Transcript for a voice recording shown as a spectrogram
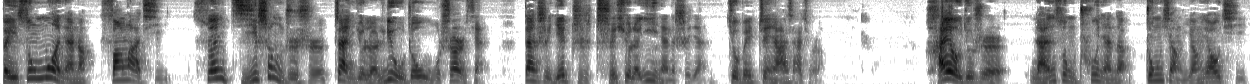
北宋末年呢，方腊起义虽然极盛之时占据了六州五十二县，但是也只持续了一年的时间就被镇压下去了。还有就是南宋初年的中相杨妖起义，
